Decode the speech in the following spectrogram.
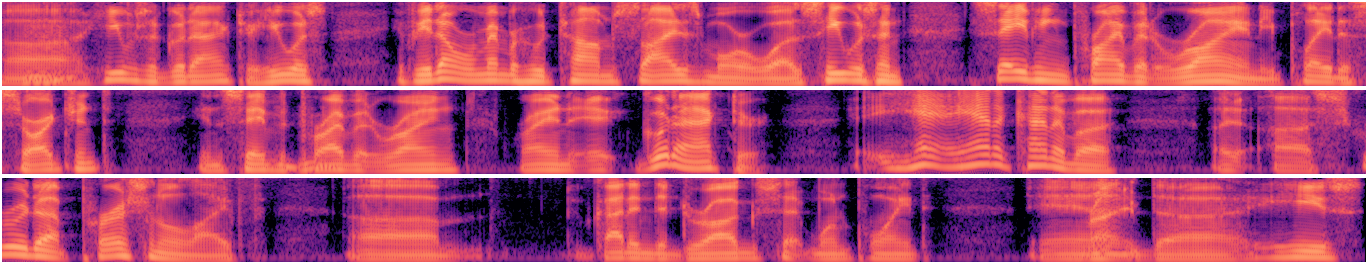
Uh, He was a good actor. He was, if you don't remember who Tom Sizemore was, he was in Saving Private Ryan. He played a sergeant in Saving Private Ryan. Ryan, a good actor. He had, a kind of a, a, a screwed up personal life. Um, got into drugs at one point, and uh, he's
